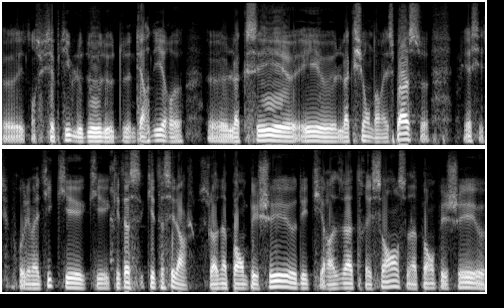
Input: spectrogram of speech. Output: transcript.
euh étant susceptibles d'interdire de, euh, l'accès et l'action dans l'espace, c'est une problématique qui est, qui est, qui est, assez, qui est assez large. Cela n'a pas empêché euh, des tirs à ZAT récents, ça n'a pas empêché euh,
